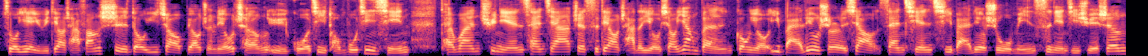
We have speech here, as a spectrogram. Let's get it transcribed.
作业与调查方式都依照标准流程与国际同步进。进行。台湾去年参加这次调查的有效样本共有一百六十二校三千七百六十五名四年级学生，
